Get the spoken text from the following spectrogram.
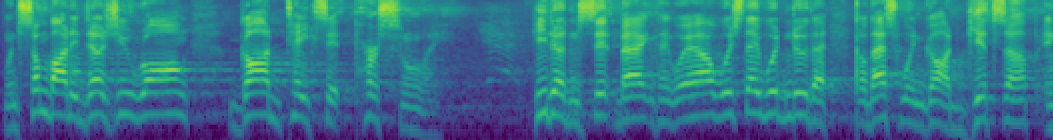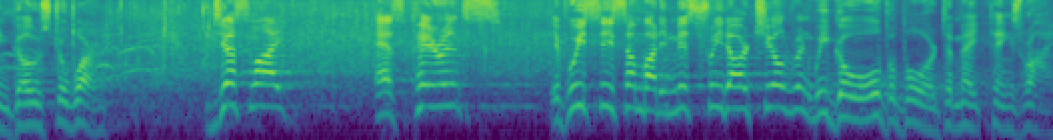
When somebody does you wrong, God takes it personally. He doesn't sit back and think, well, I wish they wouldn't do that. No, that's when God gets up and goes to work. Just like as parents, if we see somebody mistreat our children, we go overboard to make things right.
